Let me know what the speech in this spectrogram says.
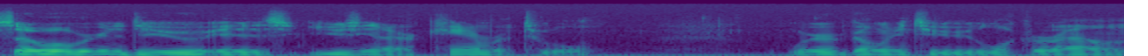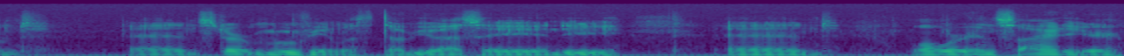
So what we're going to do is using our camera tool, we're going to look around and start moving with WSA and E. And while we're inside here,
